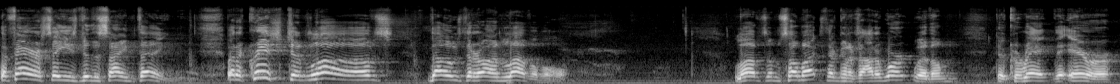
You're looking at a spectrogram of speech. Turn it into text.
The Pharisees do the same thing. But a Christian loves those that are unlovable. Loves them so much they're going to try to work with them to correct the error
